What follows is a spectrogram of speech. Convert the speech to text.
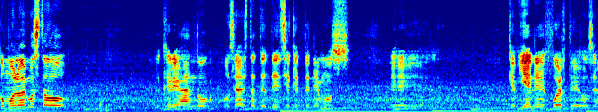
Como lo hemos estado creando, o sea, esta tendencia que tenemos, eh, que viene fuerte, o sea,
